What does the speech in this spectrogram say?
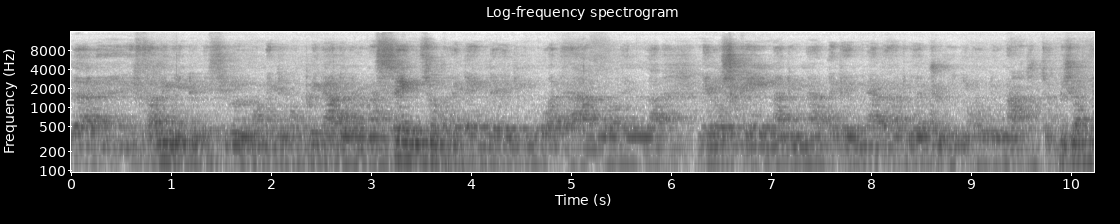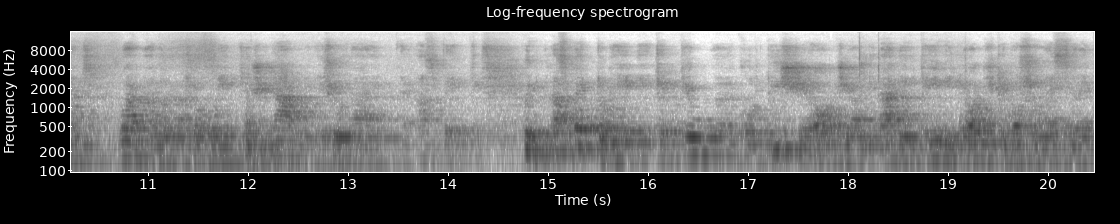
il, il fallimento è un istituto talmente complicato che non ha senso pretendere di inquadrarlo nella- nello schema di una determinata natura giuridica o di un'altra, bisogna guardarlo nella sua politicità, nei suoi vari eh, aspetti. Quindi l'aspetto che, che più eh, colpisce oggi, al di là dei temi che oggi che possono essere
